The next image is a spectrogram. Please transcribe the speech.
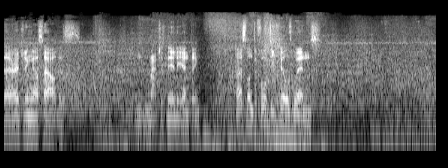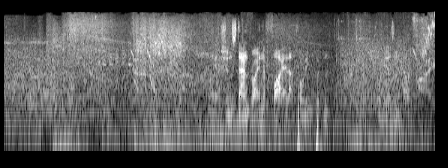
They're, edging us out. This match is nearly ending. First one to 40 kills wins. Oh yeah, I shouldn't stand right in the fire. That probably wouldn't. Probably doesn't help.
